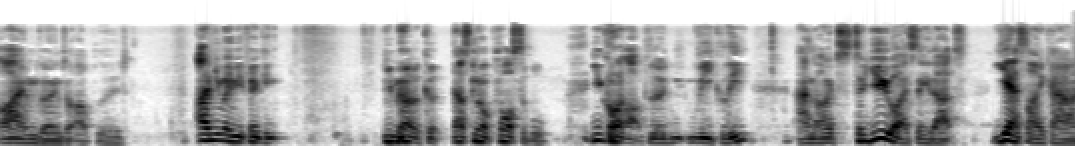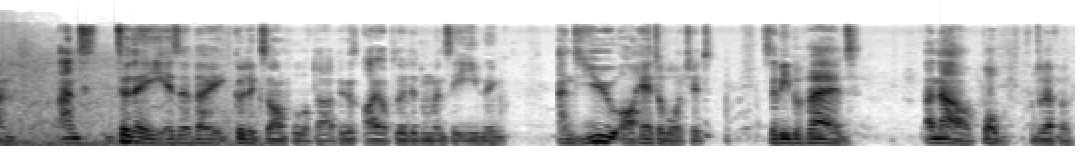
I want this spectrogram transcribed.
I'm going to upload. And you may be thinking, Umayrica, that's not possible. You can't upload weekly. And I, to you, I say that, yes, I can. And today is a very good example of that because I uploaded on Wednesday evening. And you are here to watch it. So be prepared. And now, Bob, for the weather.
